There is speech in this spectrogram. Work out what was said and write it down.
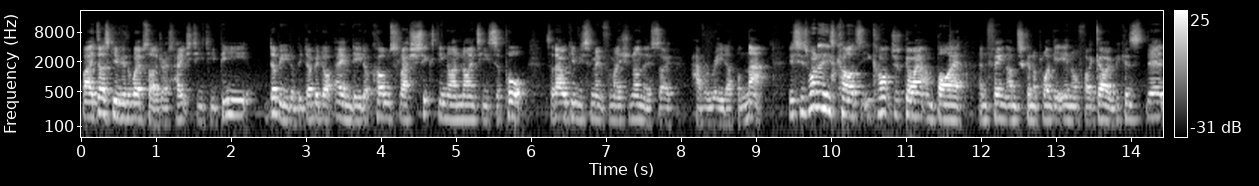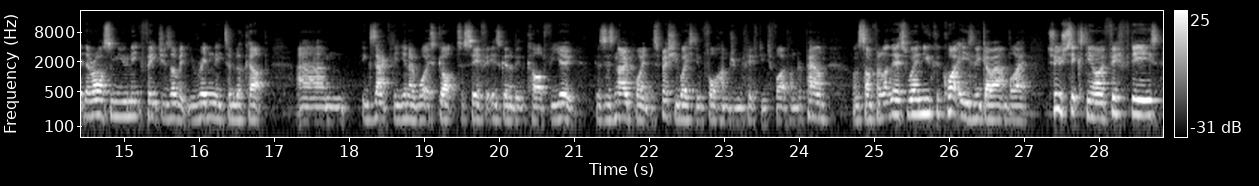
But it does give you the website address http www.amd.com slash 6990 support. So that will give you some information on this so have a read up on that. This is one of these cards that you can't just go out and buy and think I'm just going to plug it in off I go because there, there are some unique features of it. You really need to look up um, exactly you know what it's got to see if it is going to be the card for you because there's no point especially wasting 450 to 500 pound on something like this when you could quite easily go out and buy two 6950s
